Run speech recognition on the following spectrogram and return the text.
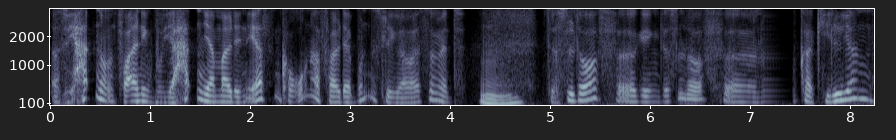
also wir hatten und vor allen Dingen, wir hatten ja mal den ersten Corona-Fall der Bundesliga, weißt du, mit mhm. Düsseldorf äh, gegen Düsseldorf, äh, Luca Kilian,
